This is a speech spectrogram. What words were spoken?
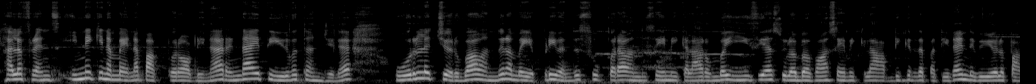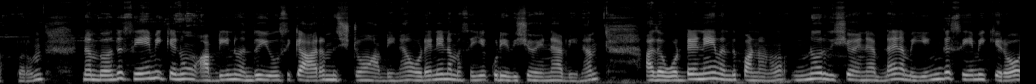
ஹலோ ஃப்ரெண்ட்ஸ் இன்றைக்கி நம்ம என்ன பார்க்க போகிறோம் அப்படின்னா ரெண்டாயிரத்தி இருபத்தஞ்சில் ஒரு லட்ச ரூபாய் வந்து நம்ம எப்படி வந்து சூப்பராக வந்து சேமிக்கலாம் ரொம்ப ஈஸியாக சுலபமாக சேமிக்கலாம் அப்படிங்கிறத பற்றி தான் இந்த வீடியோவில் பார்க்க போகிறோம் நம்ம வந்து சேமிக்கணும் அப்படின்னு வந்து யோசிக்க ஆரம்பிச்சிட்டோம் அப்படின்னா உடனே நம்ம செய்யக்கூடிய விஷயம் என்ன அப்படின்னா அதை உடனே வந்து பண்ணணும். இன்னொரு விஷயம் என்ன அப்படின்னா நம்ம எங்கே சேமிக்கிறோம்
